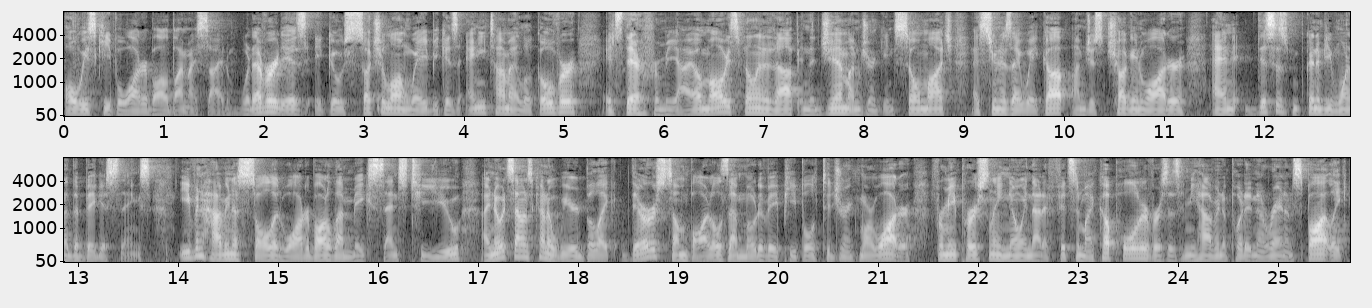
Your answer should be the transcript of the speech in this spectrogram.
always keep a water bottle by my side. Whatever it is, it goes such a long way because anytime I look over, it's there for me. I am always filling it up. In the gym, I'm drinking so much. As soon as I wake up, I'm just chugging water. And this is going to be one of the biggest things. Even having a solid water bottle that makes sense to you. I know it sounds kind of weird, but like there are some bottles that motivate people to drink more water. For me personally, knowing that it fits in my cup holder versus me having to put it in a random spot. Like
